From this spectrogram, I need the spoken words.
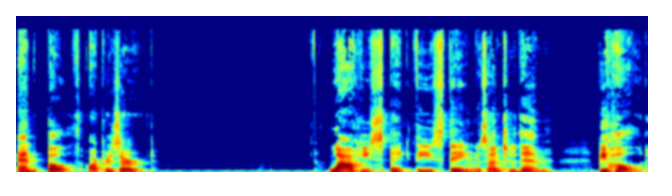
and both are preserved. While he spake these things unto them, behold,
